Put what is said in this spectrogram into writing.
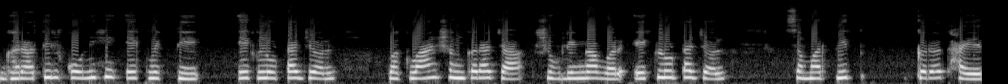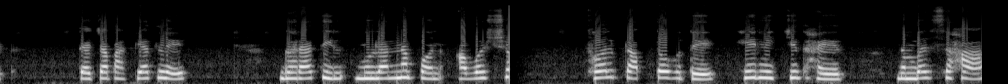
घरातील कोणीही एक व्यक्ती एक लोटा जल भगवान शंकराच्या शिवलिंगावर एक लोटा जल समर्पित करत आहेत. त्याच्या भाग्यातले घरातील मुलांना पण अवश्य फल प्राप्त होते हे निश्चित आहेत. नंबर सहा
